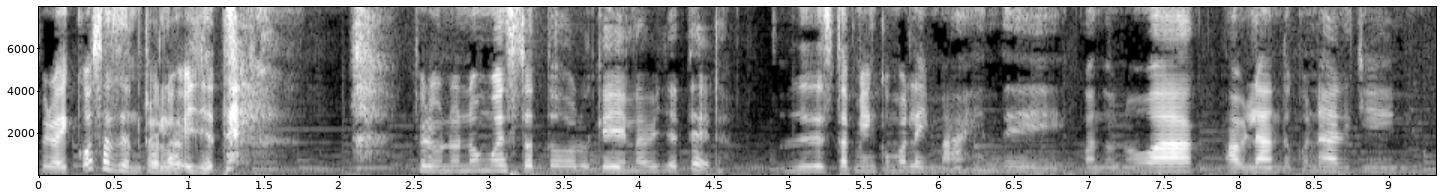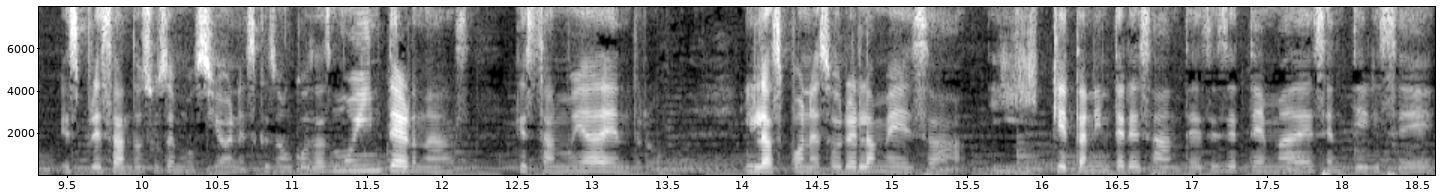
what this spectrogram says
pero hay cosas dentro de la billetera. pero uno no muestra todo lo que hay en la billetera. Entonces es también como la imagen de cuando uno va hablando con alguien, expresando sus emociones, que son cosas muy internas, que están muy adentro, y las pone sobre la mesa. Y qué tan interesante es ese tema de sentirse,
